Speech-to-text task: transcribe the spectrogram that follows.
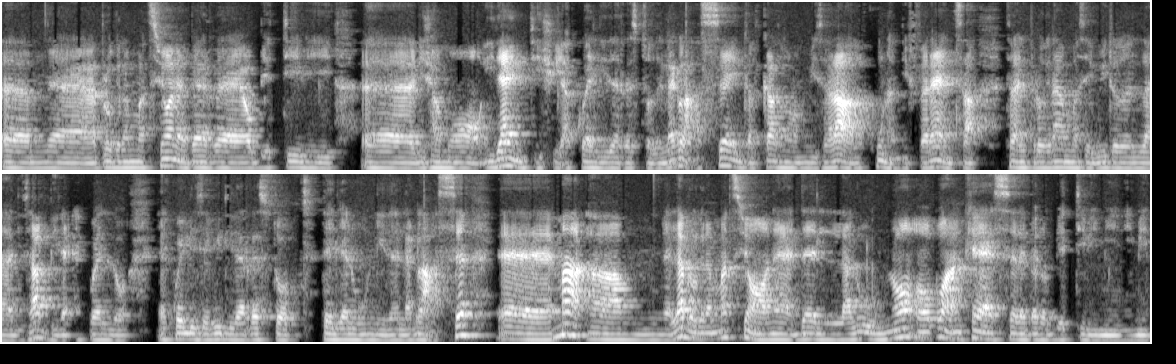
ehm, eh, programmazione per eh, obiettivi eh, diciamo identici a quelli del resto della classe, in tal caso non vi sarà alcuna differenza tra il programma seguito dal disabile e, quello, e quelli seguiti dal resto degli alunni della classe, eh, ma um, la programmazione dell'alunno può anche essere per obiettivi minimi.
